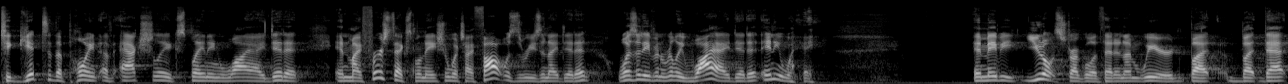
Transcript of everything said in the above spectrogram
to get to the point of actually explaining why I did it. And my first explanation, which I thought was the reason I did it, wasn't even really why I did it anyway. And maybe you don't struggle with that, and I'm weird, but, but that,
